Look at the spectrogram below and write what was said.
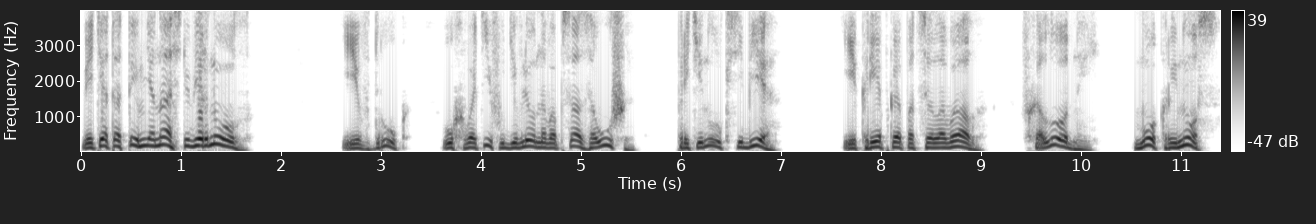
ведь это ты мне Настю вернул!» И вдруг, ухватив удивленного пса за уши, притянул к себе и крепко поцеловал в холодный, мокрый нос.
